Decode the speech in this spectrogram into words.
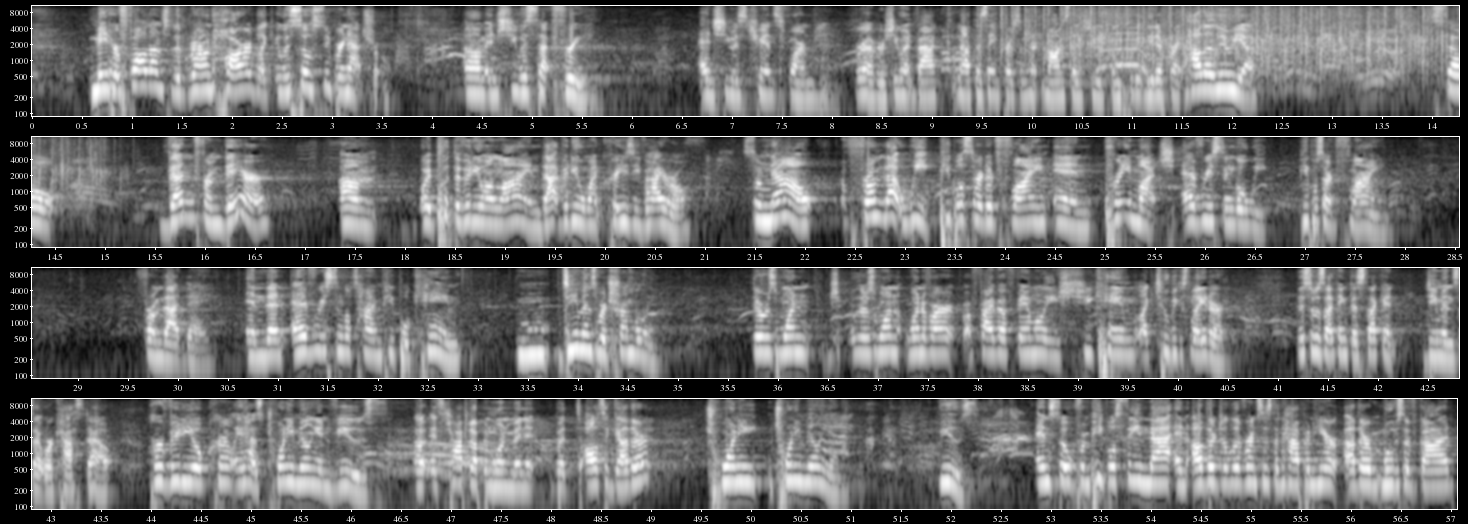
made her fall down to the ground hard, like it was so supernatural. Um, and she was set free. And she was transformed forever. She went back, not the same person. Her mom said she was completely different. Hallelujah. Hallelujah. So then from there, um, I put the video online. That video went crazy viral. So now, from that week, people started flying in pretty much every single week. People started flying from that day. And then every single time people came, m- demons were trembling. There was one, there's one, one of our 5F family, she came like two weeks later. This was, I think, the second demons that were cast out. Her video currently has 20 million views. Uh, it's chopped up in one minute, but altogether, 20, 20 million views. And so, from people seeing that and other deliverances that happen here, other moves of God,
